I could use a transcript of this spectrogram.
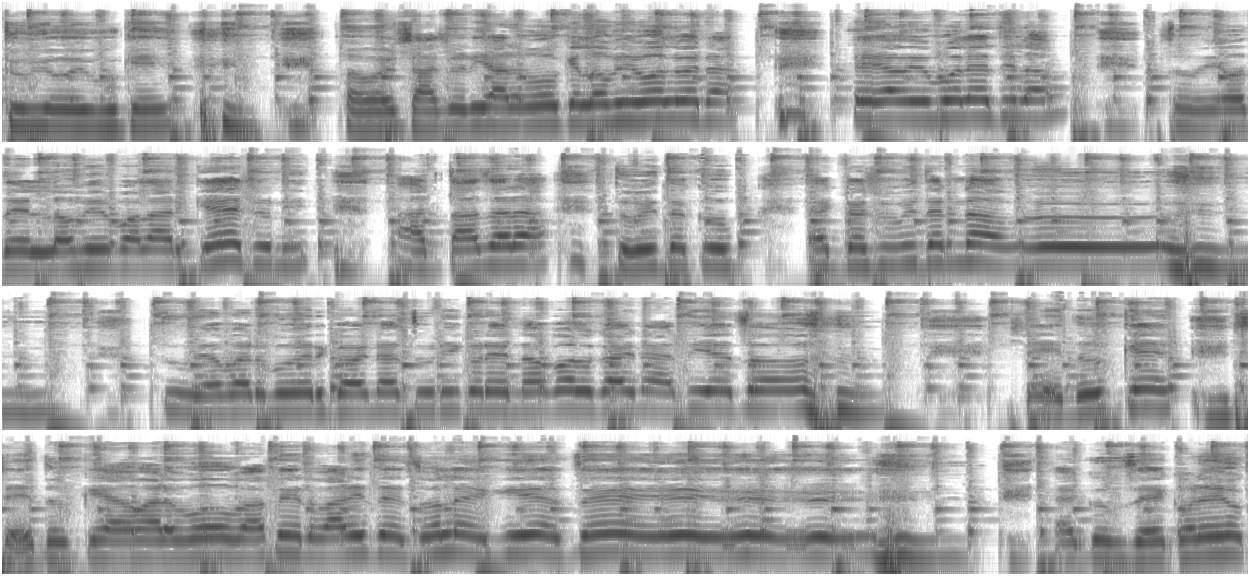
তুমি ওই মুখে আমার শাশুড়ি আর বউকে লোভী বলবে না। এই আমি বলেছিলাম তুমি ওদের লোভী বলার কে শুনি আর তাছাড়া তুমি তো খুব একটা সুবিধার নাও তুমি আমার বউয়ের গয়না চুরি করে নকল গয়না দিয়েছ। সেই দুঃখে সেই দুঃখে আমার বউ বাপের বাড়িতে চলে গিয়েছে। এখন যে করে হোক,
